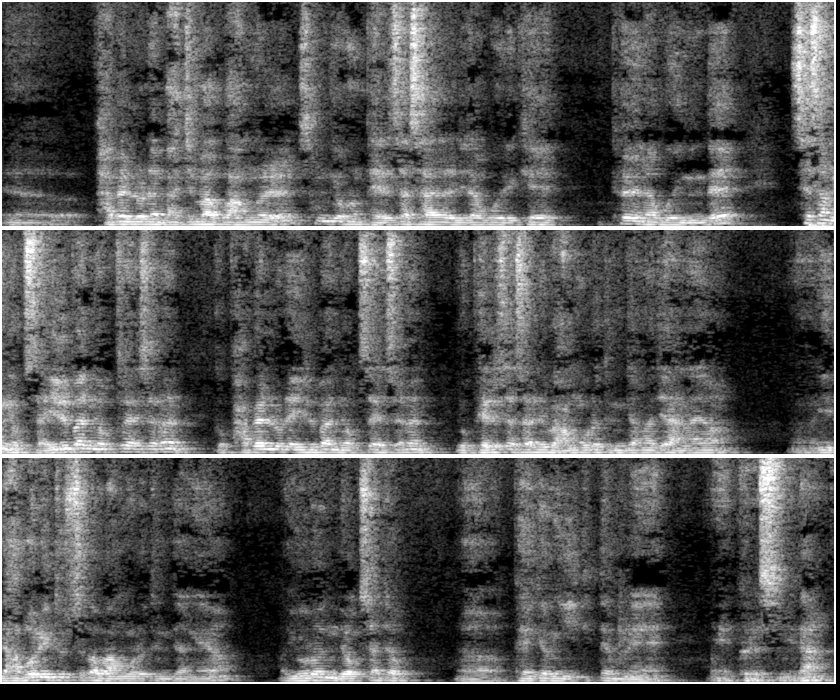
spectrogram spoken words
어, 바벨론의 마지막 왕을 성경은 벨사살이라고 이렇게 표현하고 있는데 세상 역사, 일반 역사에서는 그 바벨론의 일반 역사에서는 이 벨사살이 왕으로 등장하지 않아요. 어, 이 나보리두스가 왕으로 등장해요. 이런 역사적 배경이 있기 때문에 예, 그렇습니다.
